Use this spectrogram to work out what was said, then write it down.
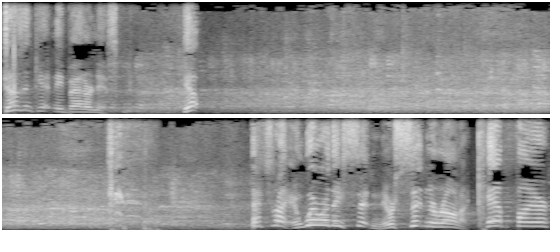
Doesn't get any better than this. Yep. That's right. And where were they sitting? They were sitting around a campfire,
